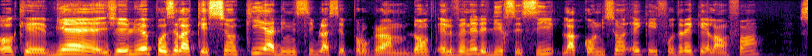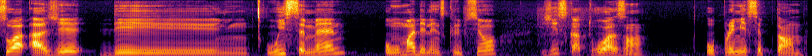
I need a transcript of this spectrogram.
Ok, bien, je lui ai posé la question qui est admissible à ce programme? Donc, elle venait de dire ceci la condition est qu'il faudrait que l'enfant soit âgé de 8 semaines au moment de l'inscription jusqu'à 3 ans, au 1er septembre.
